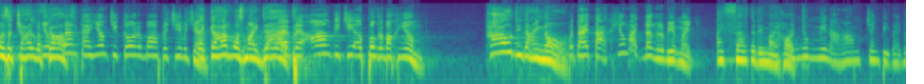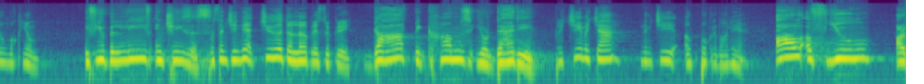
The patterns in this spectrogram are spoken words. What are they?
was a child of ខ្ញុំដឹង God, ថាខ្ញុំជាកូនរបស់ព្រះជាម្ចាស់ that God was my តែ dad. ព្រះអង្គគឺជាឪពុករបស់ខ្ញុំ How did I know? ប៉ុន្តែតើខ្ញុំអាចដឹងរបៀបម៉េច I felt it in my heart. ខ្ញុំមានអារម្មណ៍ចេញពីបេះដូងរបស់ខ្ញុំ If you believe in Jesus, បើសិនជាអ្នកជឿទៅលើព្រះយេស៊ូវគ្រីស្ទ God becomes your daddy. ព្រះជាម្ចាស់នឹងជាឪពុករបស់អ្នក All of you are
